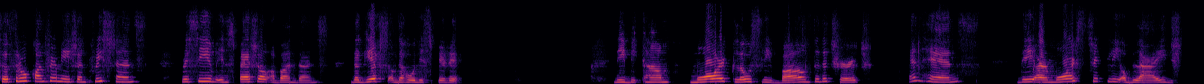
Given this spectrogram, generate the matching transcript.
So through confirmation, Christians receive in special abundance the gifts of the Holy Spirit. They become more closely bound to the church and hence they are more strictly obliged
